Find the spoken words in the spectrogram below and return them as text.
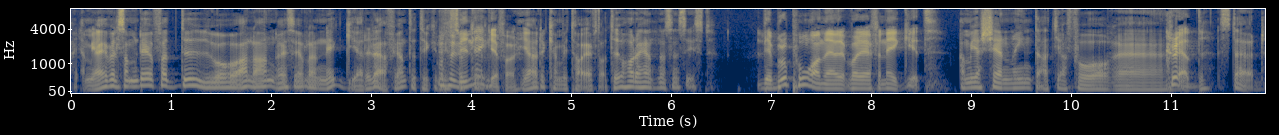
Ja, men jag är väl som det är för att du och alla andra är så jävla neggiga. Det är därför jag inte tycker Varför det är är så vi kul. neggiga för? Ja, det kan vi ta efteråt. Du, har det hänt något sen sist? Det beror på när, vad det är för neggigt. Ja, men jag känner inte att jag får eh, Cred? stöd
